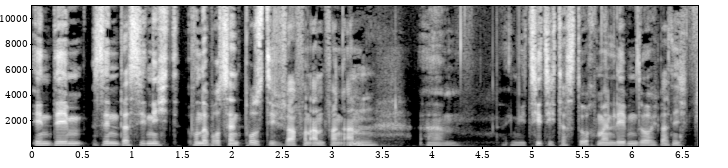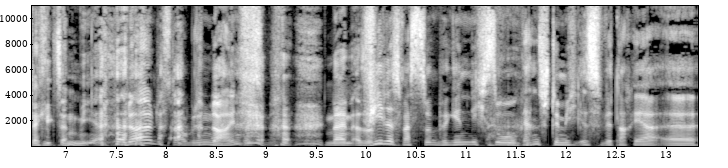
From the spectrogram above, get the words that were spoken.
in dem Sinn, dass sie nicht 100% positiv war von Anfang an. Mhm. Ähm, irgendwie zieht sich das durch, mein Leben durch. Ich weiß nicht, vielleicht liegt es an mir. Nein, das glaube ich, nein. Das, nein, also. Vieles, was zu Beginn nicht so ganz stimmig ist, wird nachher, äh,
